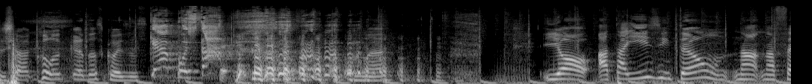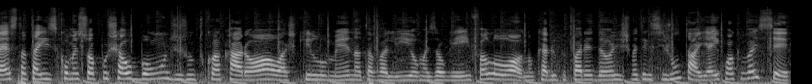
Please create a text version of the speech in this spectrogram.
já colocando as coisas. Quer apostar? né? E ó, a Thaís, então, na, na festa, a Thaís começou a puxar o bonde junto com a Carol, acho que Lumena tava ali, ou mais alguém, e falou, ó, não quero ir pro paredão, a gente vai ter que se juntar. E aí, qual que vai ser?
